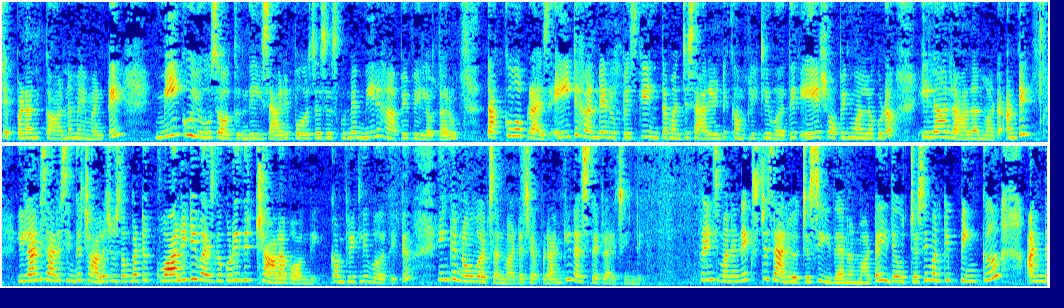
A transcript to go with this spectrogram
చెప్పడానికి కారణం ఏమంటే మీకు యూజ్ అవుతుంది ఈ శారీ పర్చేస్ చేసుకుంటే మీరు హ్యాపీ ఫీల్ అవుతారు. తక్కువ ప్రైస్ ఎయిట్ హండ్రెడ్ రూపీస్కి ఇంత మంచి శారీ అంటే completely worth it a shopping మాల్లో కూడా ఇలా రాదనమాట అంటే ఇలాంటి శారీస్ ఇంకా చాలా చూసాం బట్ క్వాలిటీ వైజ్గా కూడా ఇది చాలా బాగుంది. కంప్లీట్లీ వర్త్ ఇట్ ఇంకా నో వర్డ్స్ అన్నమాట చెప్పడానికి. నచ్చితే ట్రై చేయండి. ఫ్రెండ్స్ మన నెక్స్ట్ శారీ వచ్చేసి ఇదేనమాట ఇదే వచ్చేసి మనకి pink and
